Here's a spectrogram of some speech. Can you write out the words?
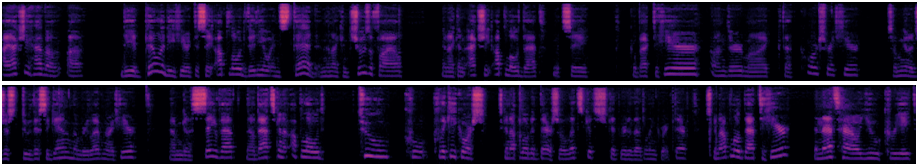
I actually have a, a the ability here to say upload video instead. And then I can choose a file and I can actually upload that. Let's say go back to here under my that course right here so I'm going to just do this again number 11 right here. I'm going to save that. Now that's going to upload to cool click eCourse. It's going to upload it there. So let's get, get rid of that link right there. It's going to upload that to here and that's how you create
